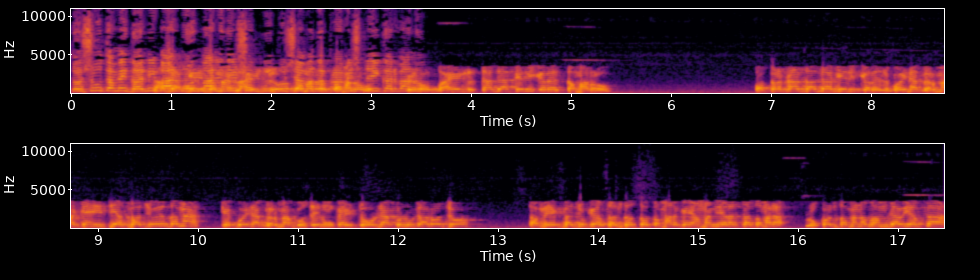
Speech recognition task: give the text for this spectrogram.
તો શું તમે ઘરની બહાર બોર્ડ મારી દેશો? પૂછ્યા વગર પ્રવેશ નહીં કરવાનો? બાઇટ દાદાગીરી કરે તમારો. પત્રકાર દાદાગીરી કરે છે. કોઈના ઘરમાં ક્યાંય ઇતિહાસમાં જોયું તમે? કે કોઈના ઘરમાં ઘૂસીને હું કઈ ચોર નાખું લૂંટારો છો? તમે એક બાજુ કયો સંસદ તો તમારે કઈ અમાન્ય રાખતા તમારા લોકોને તમે સમજાવી શકતા?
